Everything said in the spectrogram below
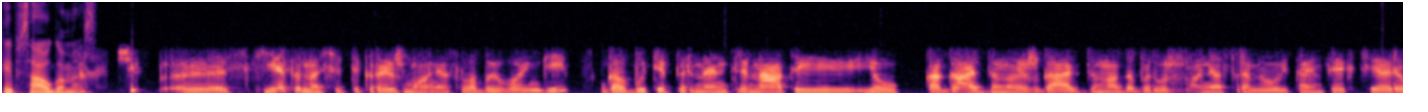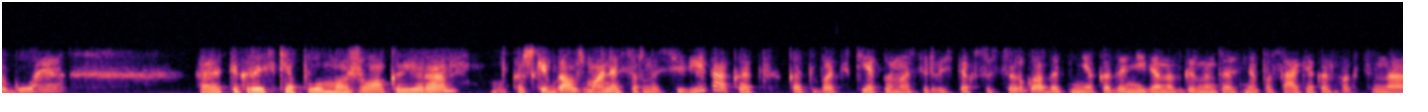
Kaip saugomės? Skiepinasi tikrai žmonės labai vangiai. Galbūt tie pirmie antri metai jau ką gazdino, išgazdino, dabar jau žmonės ramiau į tą infekciją reaguoja. E, tikrai skiepų mažokai yra. Kažkaip gal žmonės ir nusivyta, kad, kad vad skiepinas ir vis tiek susirgo, bet niekada nei vienas gamintojas nepasakė, kad vakcina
